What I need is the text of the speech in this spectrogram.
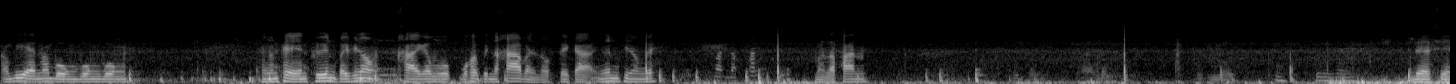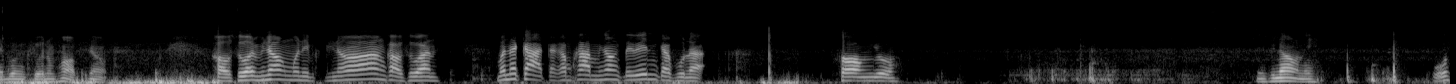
เอาเบี้ยนมาบงบงบงให้มันแผ่นพื้นไปพี่น้องขายกับบ่ค่อยเป็นราคาปานใดหรอกแต่กะเงินพี่น้องเลยมันละพันมันละพัน กินกัน เดี๋ยวเสียเบิ่งสวนน้ำหอบพี่น้องเข้าสวนพี่น้องมือนี้พี่น้องเข้าสวนบรรยากาศกับค่ำๆพี่น้องตเว้นกับพุ่นละซองอยู่นี่พี่น้องนี่โอ้ย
